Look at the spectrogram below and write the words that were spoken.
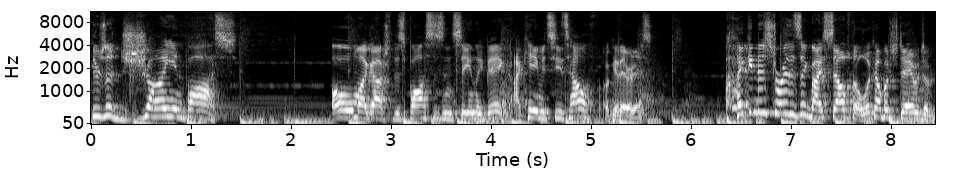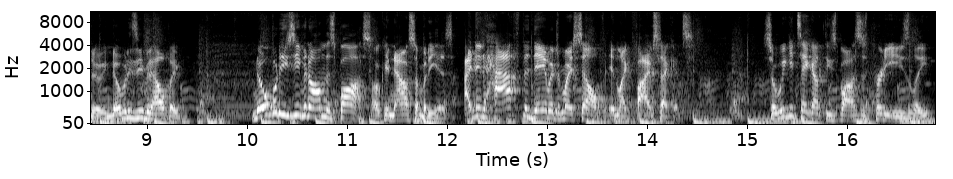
There's a giant boss. Oh my gosh, this boss is insanely big. I can't even see his health. Okay, there it is. I can destroy this thing myself though. Look how much damage I'm doing. Nobody's even helping. Nobody's even on this boss. Okay, now somebody is. I did half the damage myself in like five seconds. So we can take out these bosses pretty easily.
